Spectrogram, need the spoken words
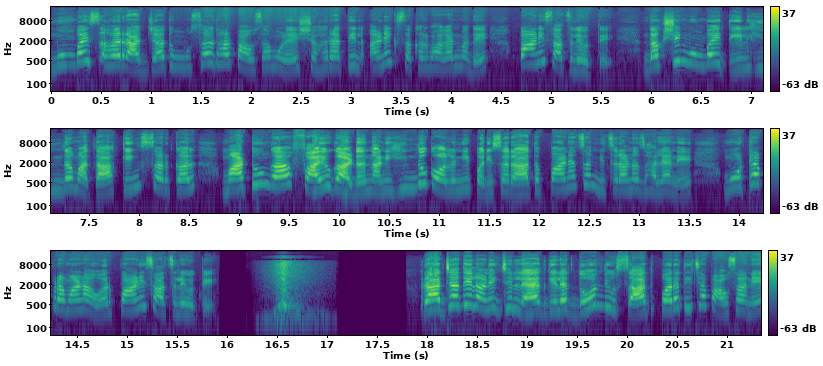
मुंबईसह राज्यात मुसळधार पावसामुळे शहरातील अनेक सखल भागांमध्ये पाणी साचले होते. दक्षिण मुंबईतील Hindmata King's Circle Matunga Five Garden आणि हिंदू कॉलनी परिसरात पाण्याचा निचरा न झाल्याने मोठ्या प्रमाणावर पाणी साचले होते. राज्यातील अनेक जिल्ह्यात गेल्या दोन दिवसात परतीच्या पावसाने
